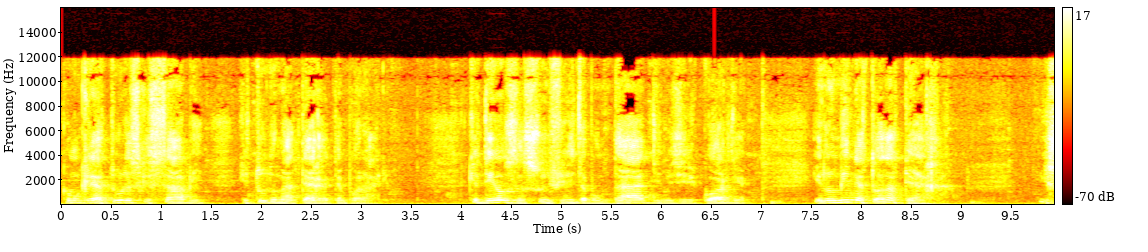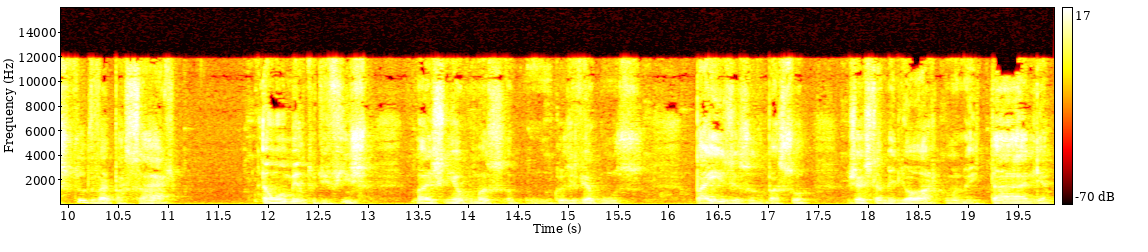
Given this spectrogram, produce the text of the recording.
como criaturas que sabem que tudo na terra é temporário. Que Deus, na sua infinita bondade e misericórdia, ilumine toda a terra. Isso tudo vai passar. É um momento difícil, mas em algumas, inclusive em alguns países onde passou, já está melhor, como na Itália,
